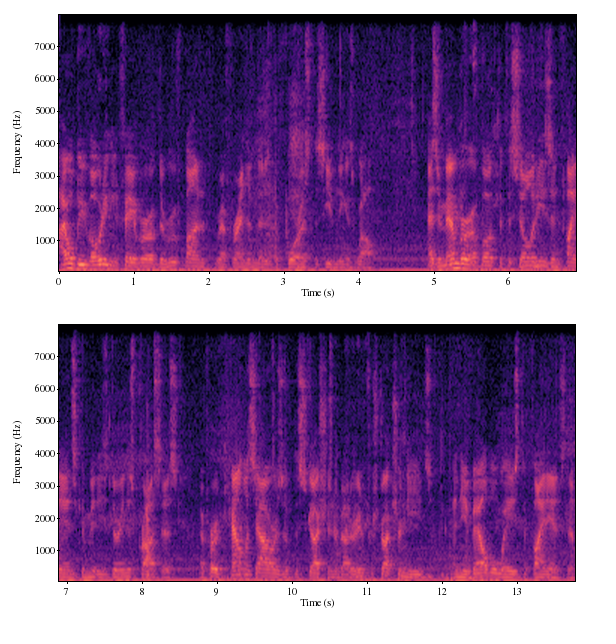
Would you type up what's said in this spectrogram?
I will be voting in favor of the roof bond referendum that is before us this evening as well. As a member of both the Facilities and Finance Committees during this process, I've heard countless hours of discussion about our infrastructure needs and the available ways to finance them.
